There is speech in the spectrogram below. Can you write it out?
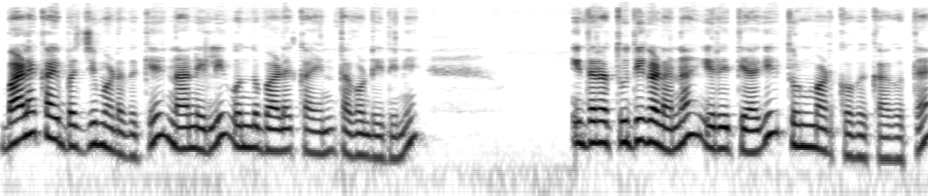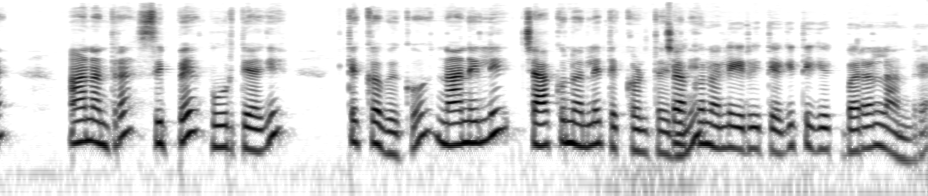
ಬಾಳೆಕಾಯಿ ಬಜ್ಜಿ ಮಾಡೋದಕ್ಕೆ ನಾನಿಲ್ಲಿ ಒಂದು ಬಾಳೆಕಾಯಿನ ತಗೊಂಡಿದ್ದೀನಿ. ಇದರ ತುದಿಗಳನ್ನು ಈ ರೀತಿಯಾಗಿ ತುಂಡು ಮಾಡ್ಕೋಬೇಕಾಗುತ್ತೆ. ಆನಂತರ ಸಿಪ್ಪೆ ಪೂರ್ತಿಯಾಗಿ ತೆಕ್ಕೋಬೇಕು. ನಾನಿಲ್ಲಿ ಚಾಕುನಲ್ಲೇ ತೆಕ್ಕೊಳ್ತಾ ಇದ್ದೀನಿ. ಚಾಕುನಲ್ಲಿ ಈ ರೀತಿಯಾಗಿ ತೆಗಿಯೋಕ್ಕೆ ಬರಲ್ಲ ಅಂದರೆ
